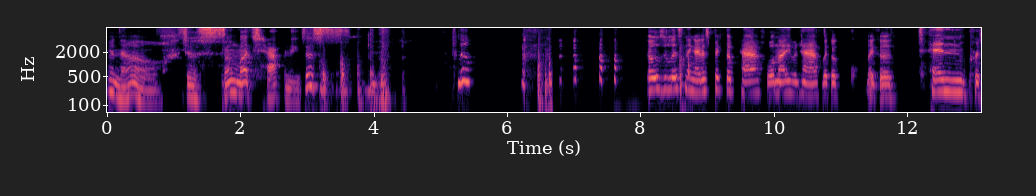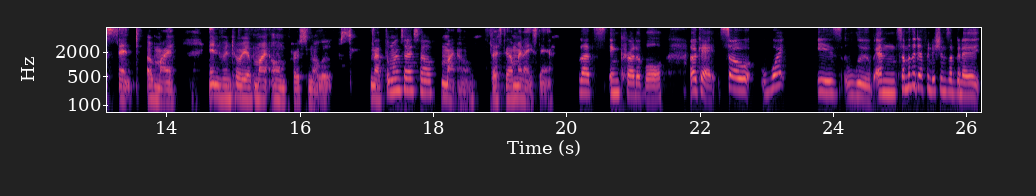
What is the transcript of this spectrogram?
you know, just so much happening. Just lube. Those are listening, I just picked up half, well not even half, like a like a 10% of my inventory of my own personal lubes. Not the ones I sell, my own. That's down my nightstand. That's incredible. Okay, so what is lube? And some of the definitions I'm going to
